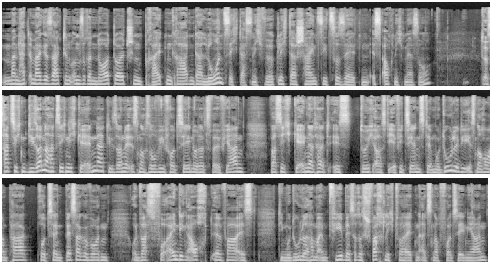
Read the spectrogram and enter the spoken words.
man hat immer gesagt, in unseren norddeutschen Breitengraden, da lohnt sich das nicht wirklich, da scheint sie zu selten. Ist auch nicht mehr so? Das hat sich, die Sonne hat sich nicht geändert. Die Sonne ist noch so wie vor zehn oder zwölf Jahren. Was sich geändert hat, ist durchaus die Effizienz der Module. Die ist noch mal ein paar Prozent besser geworden. Und was vor allen Dingen auch äh, war, ist, die Module haben ein viel besseres Schwachlichtverhalten als noch vor zehn Jahren.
